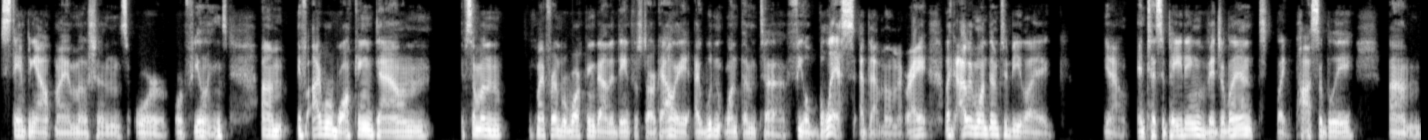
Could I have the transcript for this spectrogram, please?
stamping out my emotions or or feelings. Um, if I were walking down, if someone, if my friend were walking down a dangerous dark alley, I wouldn't want them to feel bliss at that moment, right? Like I would want them to be like, you know, anticipating, vigilant, like possibly um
